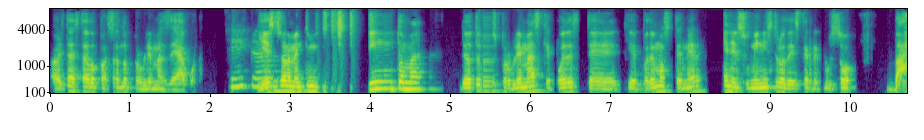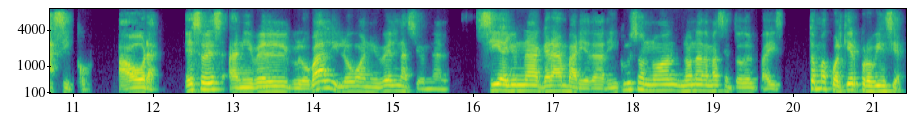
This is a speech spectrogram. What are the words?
ahorita ha estado pasando problemas de agua. Y eso es solamente un síntoma de otros problemas que, puedes que podemos tener en el suministro de este recurso básico. Ahora, eso es a nivel global y luego a nivel nacional. Sí hay una gran variedad, incluso no, no nada más en todo el país. Toma cualquier provincia,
